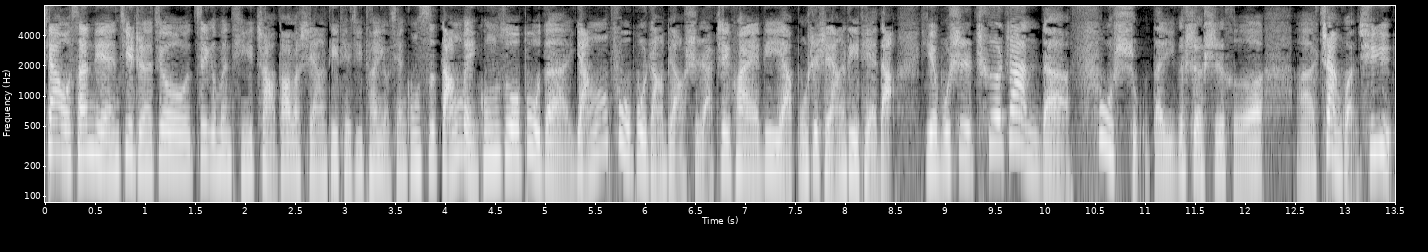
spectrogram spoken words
下午三点，记者就这个问题找到了沈阳地铁集团有限公司党委工作部的杨副部长，表示啊，这块地啊不是沈阳地铁的，也不是车站的附属的一个设施和呃站管区域。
